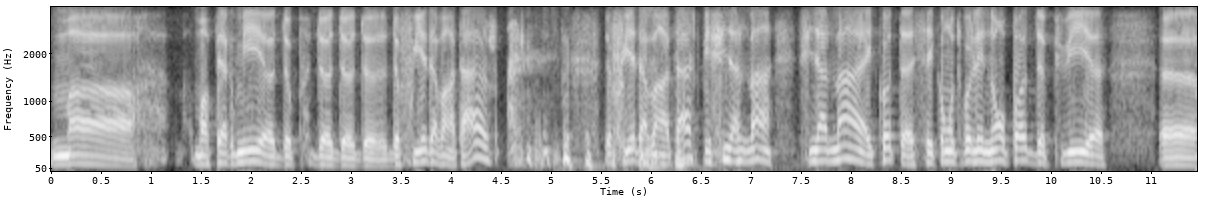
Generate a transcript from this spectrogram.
m'a m'a permis euh, de, de, de, de, fouiller davantage, de fouiller davantage. Puis finalement, finalement, écoute, c'est contrôlé non pas depuis euh, euh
